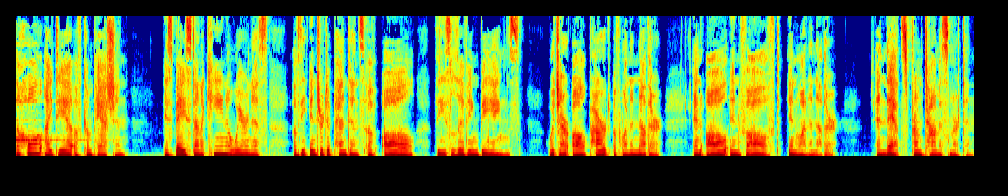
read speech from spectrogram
The whole idea of compassion is based on a keen awareness of the interdependence of all these living beings, which are all part of one another and all involved in one another. And that's from Thomas Merton.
